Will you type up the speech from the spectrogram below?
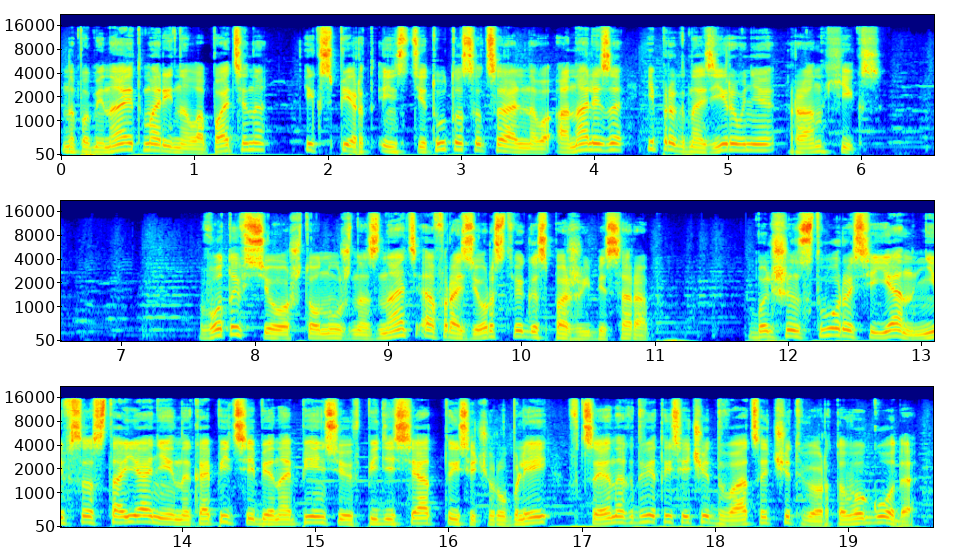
Напоминает Марина Лопатина, эксперт Института социального анализа и прогнозирования РАН Хикс. Вот и все, что нужно знать о фразерстве госпожи Бессараб. Большинство россиян не в состоянии накопить себе на пенсию в 50 тысяч рублей в ценах 2024 года –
